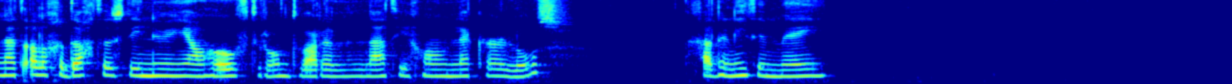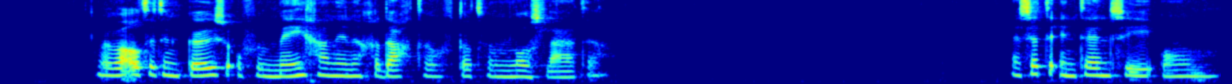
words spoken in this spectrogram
Laat alle gedachten die nu in jouw hoofd rondwarrelen, laat die gewoon lekker los. Ga er niet in mee. We hebben altijd een keuze of we meegaan in een gedachte of dat we hem loslaten. En zet de intentie om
